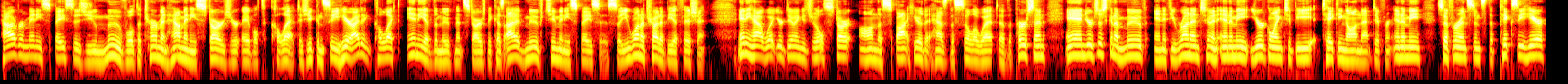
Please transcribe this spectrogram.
however many spaces you move will determine how many stars you're able to collect collect. As you can see here, I didn't collect any of the movement stars because I had moved too many spaces. So you want to try to be efficient. Anyhow, what you're doing is you'll start on the spot here that has the silhouette of the person, and you're just going to move. And if you run into an enemy, you're going to be taking on that different enemy. So for instance, the pixie here,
